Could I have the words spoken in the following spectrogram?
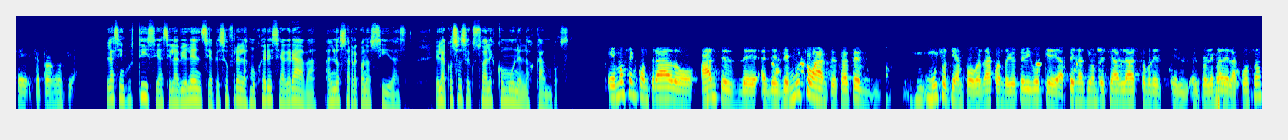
se, se pronuncia. Las injusticias y la violencia que sufren las mujeres se agrava al no ser reconocidas. El acoso sexual es común en los campos hemos encontrado antes de, desde mucho antes, hace mucho tiempo, ¿verdad? Cuando yo te digo que apenas yo empecé a hablar sobre el, el, problema del acoso,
